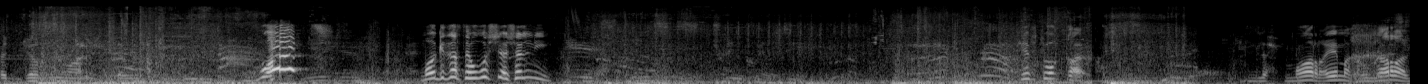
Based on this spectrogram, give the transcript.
فجرني ما أعرف وات ما قدرت اهوشه شلني. كيف توقع؟ الحمار ايمه خرج.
